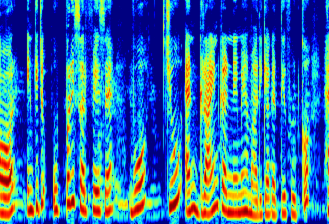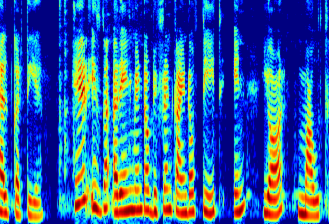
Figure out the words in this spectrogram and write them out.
और इनकी जो ऊपरी सरफेस है, वो च्यू एंड ग्राइंड करने में हमारी क्या करती है फ़ूड को हेल्प करती है। Here is the arrangement of different kind of teeth in your mouth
